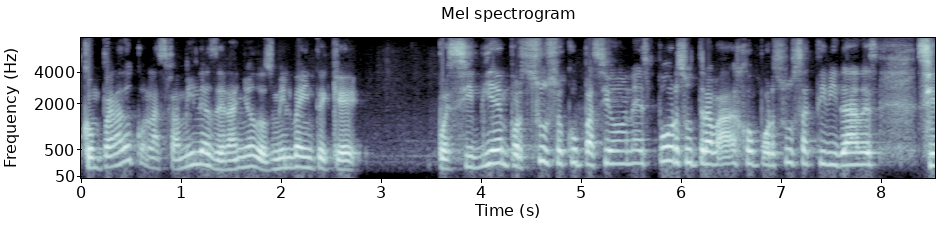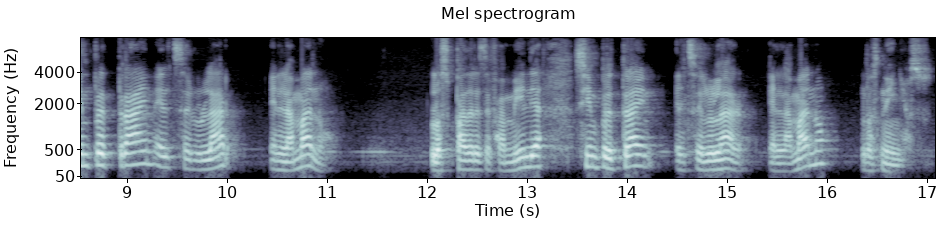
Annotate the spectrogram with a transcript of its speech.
Comparado con las familias del año 2020 que pues si bien por sus ocupaciones, por su trabajo, por sus actividades, siempre traen el celular en la mano. Los padres de familia siempre traen el celular en la mano, los niños.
